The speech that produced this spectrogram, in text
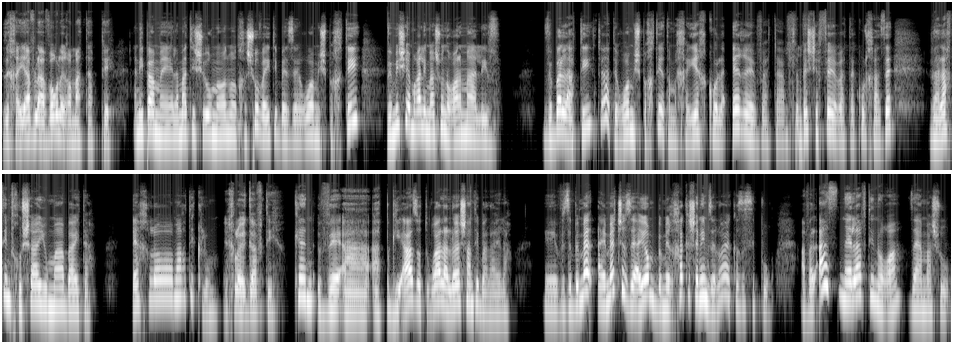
זה חייב לעבור לרמת הפה. אני פעם אה, למדתי שיעור מאוד מאוד חשוב, הייתי באיזה אירוע משפחתי, ומישהי אמרה לי משהו נורא מעליב. ובלעתי, את יודעת, אירוע משפחתי, אתה מחייך כל הערב, ואתה מתלבש יפה, ואתה כולך זה, והלכתי עם תחושה איומה הביתה. איך לא אמרתי כלום? איך לא הגבתי? כן, והפגיעה הזאת, וואלה, לא ישנתי בלילה. אה, וזה באמת, האמת שזה היום, במרחק השנים, זה לא היה כזה סיפור. אבל אז נעלבתי נורא, זה היה משהו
